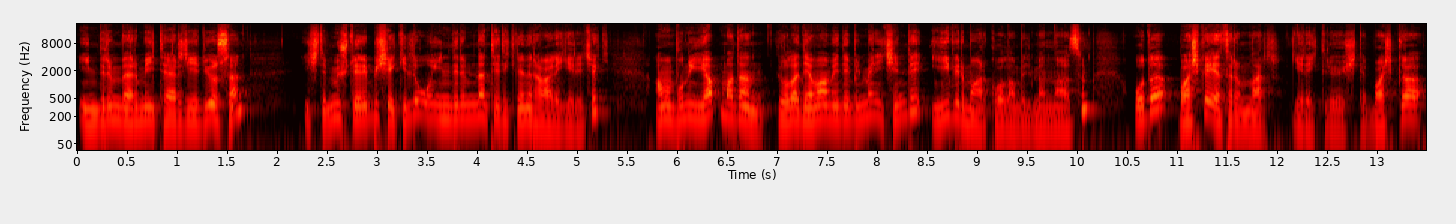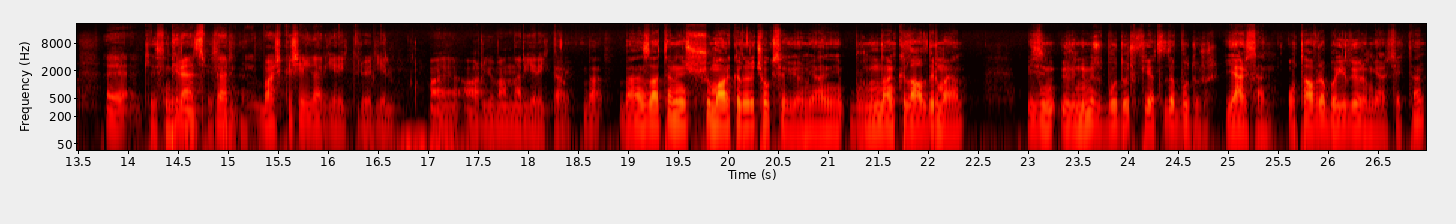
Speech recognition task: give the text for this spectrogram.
indirim vermeyi tercih ediyorsan işte müşteri bir şekilde o indirimden tetiklenir hale gelecek. Ama bunu yapmadan yola devam edebilmen için de iyi bir marka olabilmen lazım. O da başka yatırımlar gerektiriyor işte. Başka e, Kesinlikle. prensipler, kesinlikle. başka şeyler gerektiriyor diyelim. E, argümanlar gerektiriyor. Ben, ben zaten hani şu markaları çok seviyorum. Yani burnundan kıl aldırmayan. Bizim ürünümüz budur, fiyatı da budur. Yersen. O tavra bayılıyorum gerçekten.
